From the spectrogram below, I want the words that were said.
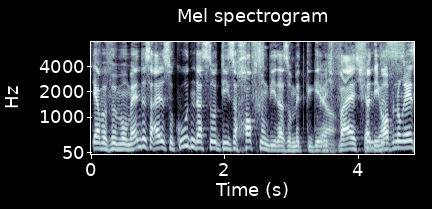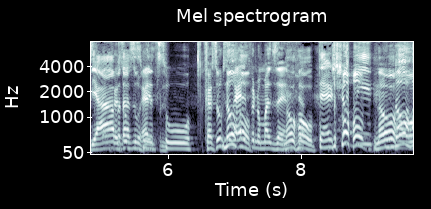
Ja, aber für den Moment ist alles so gut und das ist so diese Hoffnung, die da so mitgegeben Ja. Ich weiß, ich Ja, finde die das, Hoffnung ist, ja, aber das zu ist mir helfen. zu Versuch No zu helfen hope. und mal sehen. no hope. There should be No no, hope.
